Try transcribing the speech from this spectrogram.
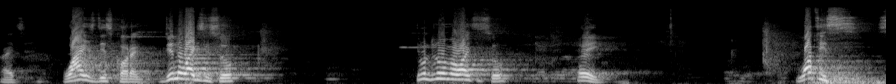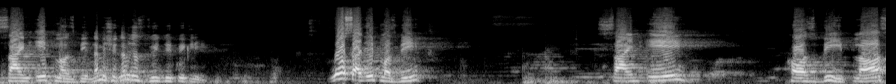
Right? Why is this correct? Do you know why this is so? you Do you know why this is so? Hey. What is sine A plus B? Let me show you. Let me just do it quickly. What's sine A plus B? Sine A cos B plus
